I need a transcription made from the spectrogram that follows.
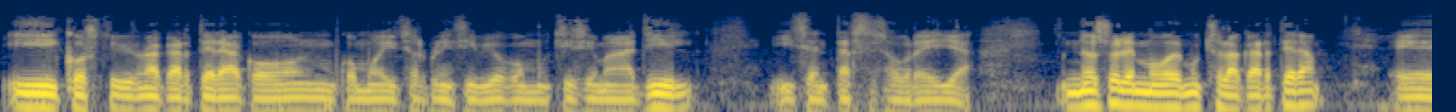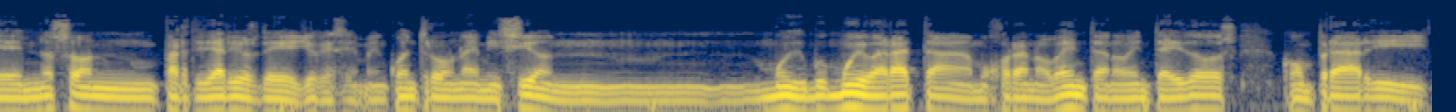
y construir una cartera con, como he dicho al principio, con muchísima agil y sentarse sobre ella. No suelen mover mucho la cartera, eh, no son partidarios de, yo qué sé, me encuentro una emisión muy muy barata, a lo mejor a 90, 92, comprar y,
